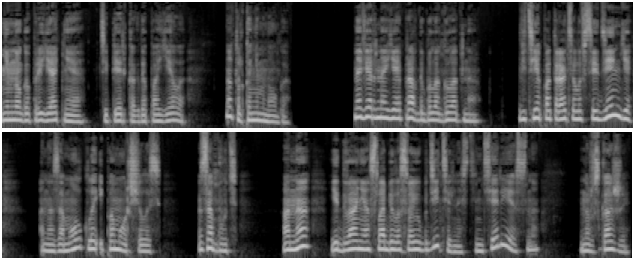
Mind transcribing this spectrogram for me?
немного приятнее теперь, когда поела, но только немного. Наверное, я и правда была голодна. Ведь я потратила все деньги...» Она замолкла и поморщилась. «Забудь. Она едва не ослабила свою бдительность. Интересно. Ну, расскажи».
